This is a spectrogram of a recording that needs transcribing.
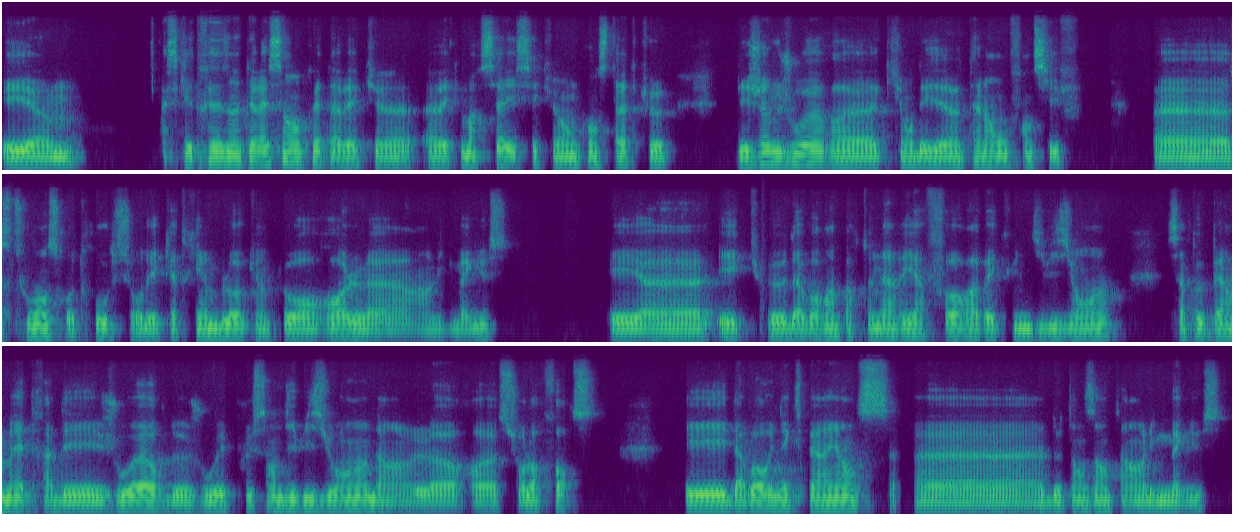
Et ce qui est très intéressant en fait avec, avec Marseille, c'est qu'on constate que les jeunes joueurs qui ont des un talent offensif euh, souvent se retrouvent sur des quatrièmes blocs un peu hors rôle en Ligue Magnus. Et, euh, et que d'avoir un partenariat fort avec une Division 1, ça peut permettre à des joueurs de jouer plus en Division 1 dans leur, euh, sur leur force et d'avoir une expérience euh, de temps en temps en Ligue Magnus.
